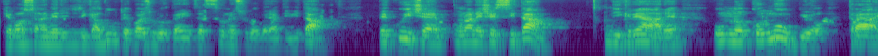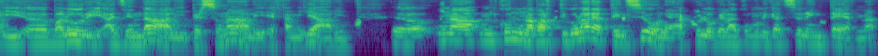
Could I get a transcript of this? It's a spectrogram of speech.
che possono avere ricadute poi sull'organizzazione e sull'operatività. Per cui c'è una necessità di creare un connubio tra i eh, valori aziendali, personali e familiari, eh, una, con una particolare attenzione a quello che è la comunicazione interna,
